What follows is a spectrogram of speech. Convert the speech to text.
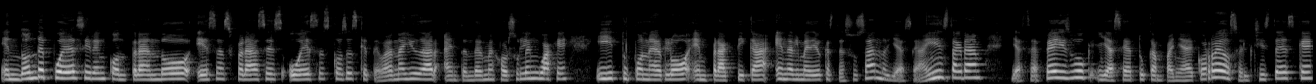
en dónde puedes ir encontrando esas frases o esas cosas que te van a ayudar a entender mejor su lenguaje y tú ponerlo en práctica en el medio que estés usando, ya sea Instagram, ya sea Facebook, ya sea tu campaña de correos. El chiste es que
